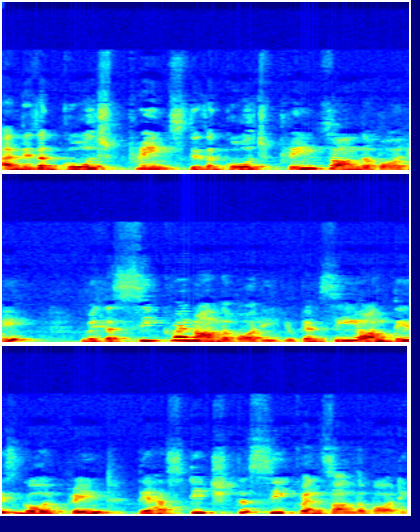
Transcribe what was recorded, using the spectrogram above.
And there's a gold prints. There's a gold prints on the body with a sequin on the body. You can see on this gold print, they have stitched the sequins on the body.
